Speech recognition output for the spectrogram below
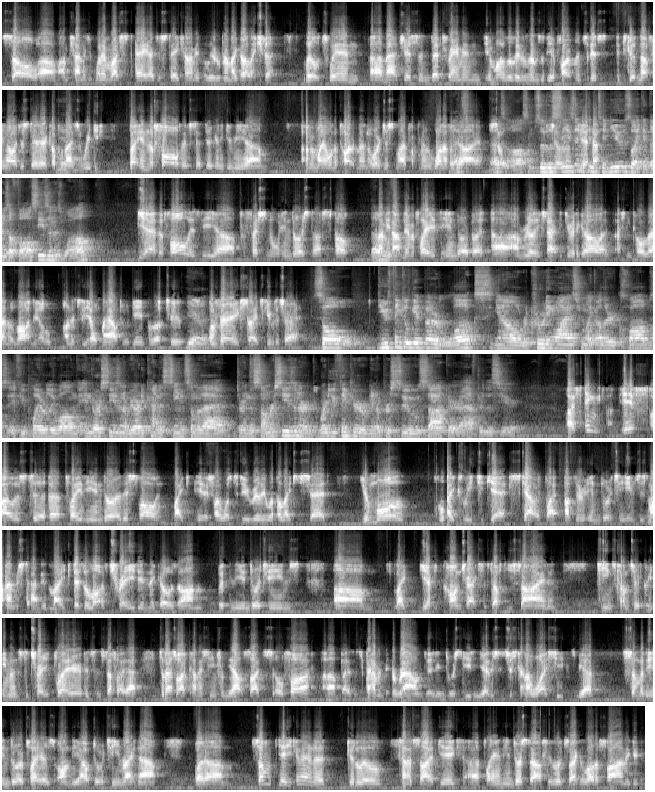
So um, I'm kind of, whenever I stay, I just stay kind of in the living room. I got like a little twin uh, mattress and bed frame in, in one of the living rooms of the apartment. So it's, it's good enough. You know, I just stay there a couple Yeah. nights a week. But in the fall, they've said they're going to give me um, either my own apartment or just my apartment with one other guy. That's, that's So- awesome. So the so, season yeah. continues. Like, if there's a fall season as well. Yeah, the fall is the uh, professional indoor stuff. So, That'll I mean, I've never played the indoor, but uh, I'm really excited to give it a go. I, I think I'll learn a lot, and it'll honestly help my outdoor game a lot too. Yeah. I'm very excited to give it a try. So, do you think you'll get better looks, you know, recruiting wise from like other clubs if you play really well in the indoor season? Have you already kind of seen some of that during the summer season, or where do you think you're going to pursue soccer after this year? I think if I was to uh, play the indoor this fall, and like if I was to do really well, like you said, you're more likely to get scouted by other indoor teams. Is my understanding. Like there's a lot of trading that goes on within the indoor teams. Um, like you have contracts and stuff that you sign, and teams come to agreements to trade players and stuff like that. So that's what I've kind of seen from the outside so far. Um, but I haven't been around an indoor season yet. This is just kind of what I see because we some of the indoor players on the outdoor team right now. But um, some, yeah, you can earn a good little kind of side gig uh, playing the indoor stuff. It looks like a lot of fun. It get,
